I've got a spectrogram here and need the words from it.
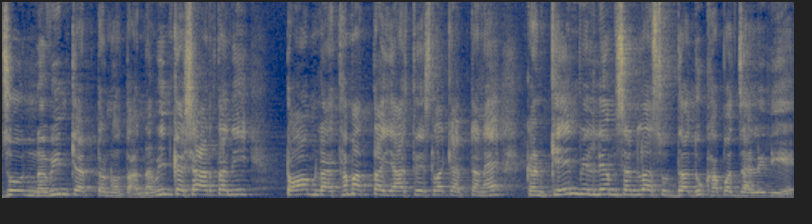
जो नवीन कॅप्टन होता. नवीन कशा अर्थाने? टॉम लॅथम आत्ता या टेस्टला कॅप्टन आहे. कारण केन विल्यमसनला सुद्धा दुखापत झालेली आहे.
